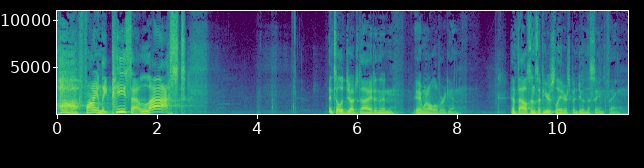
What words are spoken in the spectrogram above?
Ah, oh, finally, peace at last. Until the judge died, and then it went all over again. And thousands of years later, it's been doing the same thing.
